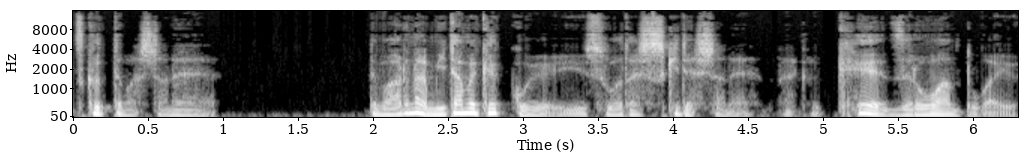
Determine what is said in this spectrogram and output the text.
作ってましたね。でもあれなんか見た目結構私好きでしたね。なんか K01 とかいう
